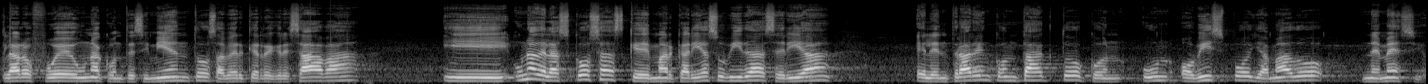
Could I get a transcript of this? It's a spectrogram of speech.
Claro, fue un acontecimiento saber que regresaba y una de las cosas que marcaría su vida sería el entrar en contacto con un obispo llamado Nemesio.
